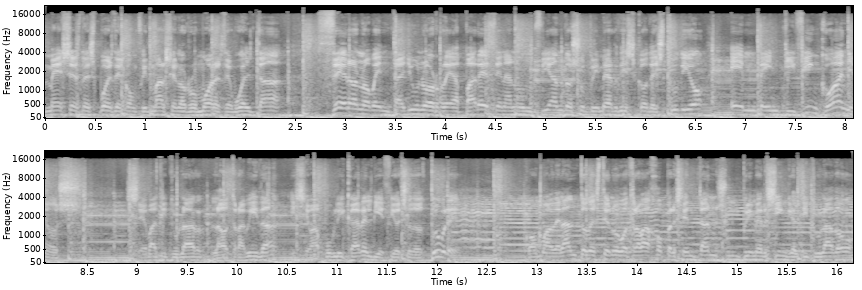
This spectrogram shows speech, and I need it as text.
Meses después de confirmarse los rumores de vuelta, 091 reaparecen anunciando su primer disco de estudio en 25 años. Se va a titular La otra vida y se va a publicar el 18 de octubre. Como adelanto de este nuevo trabajo presentan un primer single titulado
